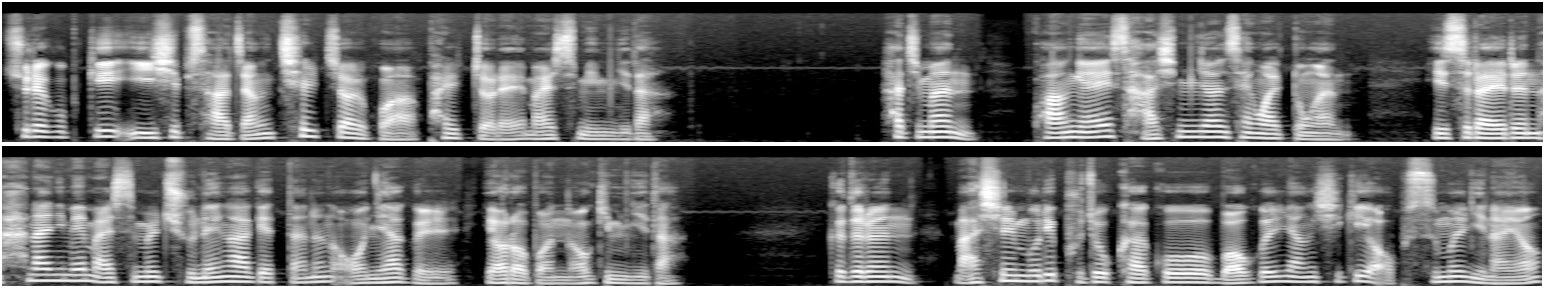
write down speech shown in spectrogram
출애굽기 24장 7절과 8절의 말씀입니다. 하지만 광야의 40년 생활 동안 이스라엘은 하나님의 말씀을 준행하겠다는 언약을 여러 번 어깁니다. 그들은 마실 물이 부족하고 먹을 양식이 없음을 인하여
